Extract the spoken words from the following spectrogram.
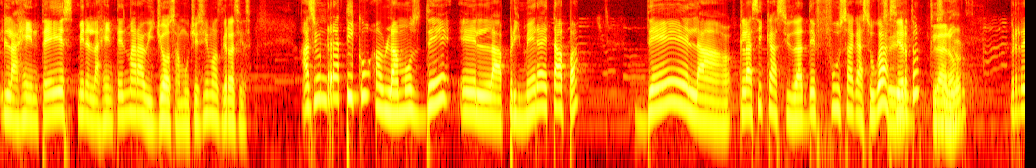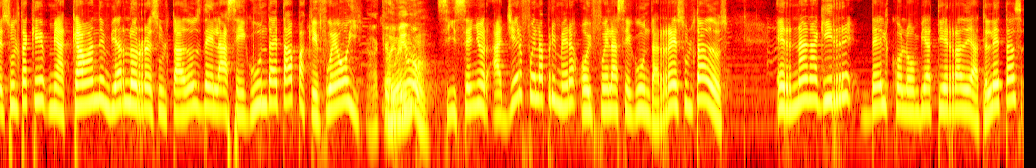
la gente es, miren, la gente es maravillosa. Muchísimas gracias. Hace un ratico hablamos de eh, la primera etapa de la clásica ciudad de Fusagasugá, Sí, ¿cierto? sí, Claro. señor. Resulta que me acaban de enviar los resultados de la segunda etapa, que fue hoy. Ah, qué Hoy bueno. mismo. Sí, señor. Ayer fue la primera, hoy fue la segunda. Resultados. Hernán Aguirre del Colombia Tierra de Atletas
